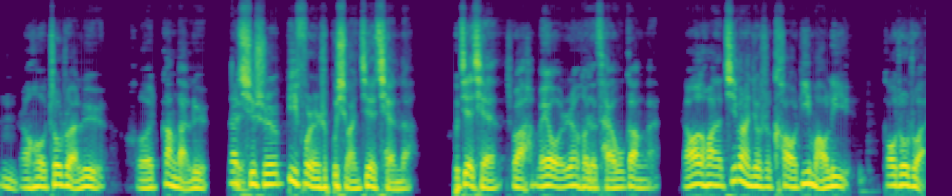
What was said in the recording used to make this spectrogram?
嗯，然后周转率和杠杆率。那其实毕夫人是不喜欢借钱的，不借钱是吧？没有任何的财务杠杆。然后的话呢，基本上就是靠低毛利高周转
